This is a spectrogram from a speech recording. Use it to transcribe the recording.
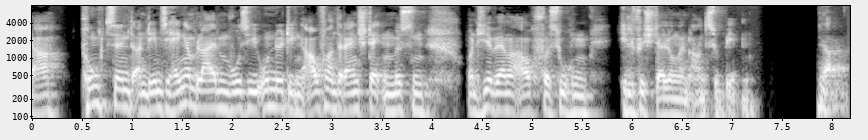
ja, Punkt sind, an dem sie hängen bleiben, wo sie unnötigen Aufwand reinstecken müssen. Und hier werden wir auch versuchen, Hilfestellungen anzubieten. Ja,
